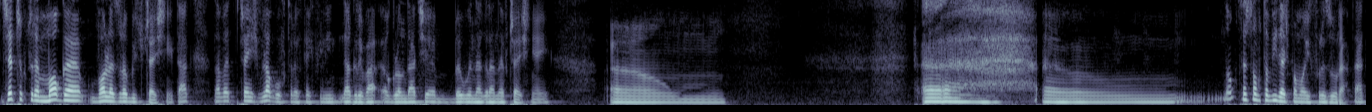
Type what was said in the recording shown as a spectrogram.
rzeczy, które mogę, wolę zrobić wcześniej, tak? Nawet część vlogów, które w tej chwili nagrywa, oglądacie, były nagrane wcześniej. Um, e, em, no, zresztą to widać po moich fryzurach, tak?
